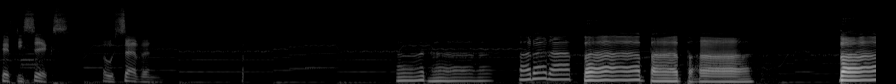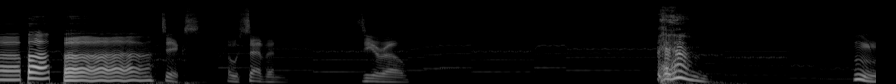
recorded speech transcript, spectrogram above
56. 07. Ba-da-ba-ba-ba. Ba ba ba. Six oh seven zero. hmm.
